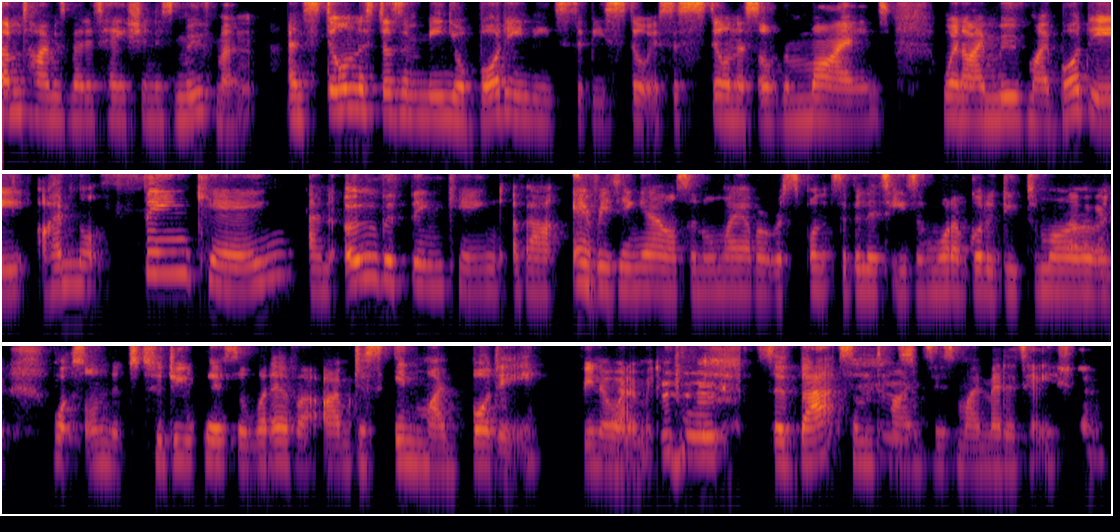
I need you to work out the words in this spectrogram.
sometimes meditation is movement and stillness doesn't mean your body needs to be still. It's a stillness of the mind. When i move my body i'm not thinking and overthinking about everything else and all my other responsibilities and what i've got to do tomorrow and what's on the to-do list or whatever. I'm just in my body you know what i mean. Mm-hmm. so that sometimes is my meditation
